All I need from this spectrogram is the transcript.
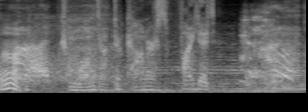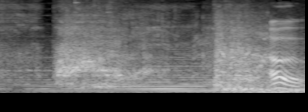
Oh. Come on, Dr. Connors, fight it. Oh.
